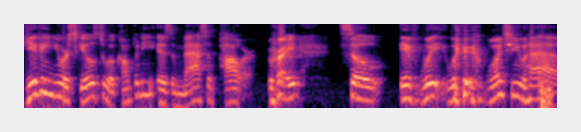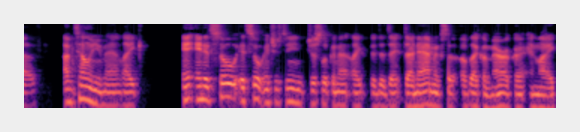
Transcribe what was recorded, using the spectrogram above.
Giving your skills to a company is a massive power, right? So if we, we once you have, I'm telling you, man, like and, and, it's so it's so interesting just looking at like the, the dynamics of, of, like America and like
